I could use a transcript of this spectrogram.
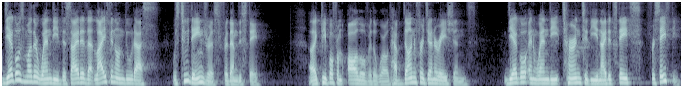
Diego's mother, Wendy, decided that life in Honduras was too dangerous for them to stay. Like people from all over the world have done for generations, Diego and Wendy turned to the United States for safety.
